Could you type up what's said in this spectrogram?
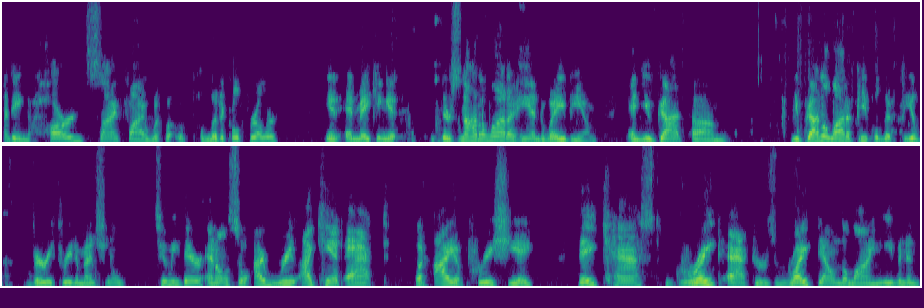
blending hard sci-fi with a, political thriller and, and, making it there's not a lot of hand wavium. And you've got um, you've got a lot of people that feel very three-dimensional to me there. And also i re i can't act but i appreciate they cast great actors right down the line even in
